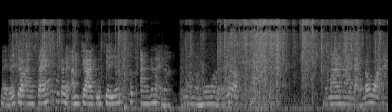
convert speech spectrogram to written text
Này, để cho ăn sáng. Cái này anh trai của chi á, thích ăn cái này nè. Cho nên là mua để ờ, ngày mai hai bạn đó qua ăn.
